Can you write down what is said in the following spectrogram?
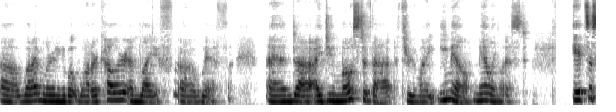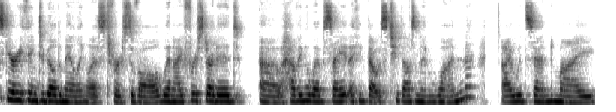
uh, what I'm learning about watercolor and life uh, with. And uh, I do most of that through my email mailing list. It's a scary thing to build a mailing list, first of all. When I first started uh, having a website, I think that was 2001, I would send my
